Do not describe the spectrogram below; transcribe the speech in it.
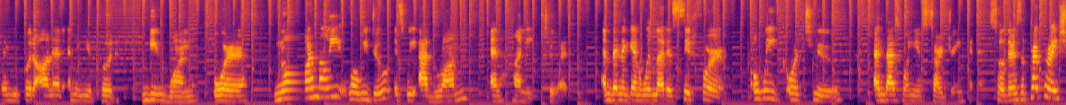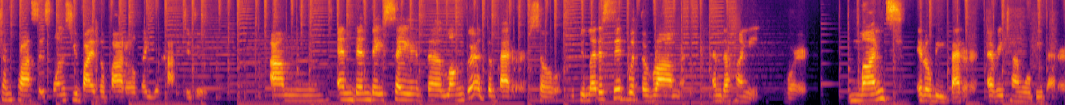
that you put on it, and then you put new one. Or normally, what we do is we add rum and honey to it. And then again, we let it sit for a week or two and that's when you start drinking it. So there's a preparation process once you buy the bottle that you have to do. Um, and then they say the longer, the better. So if you let it sit with the rum and the honey for months, it'll be better. Every time will be better.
